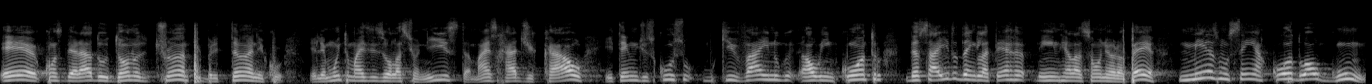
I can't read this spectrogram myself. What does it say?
é considerado o Donald Trump britânico. Ele é muito mais isolacionista, mais radical e tem um discurso que vai ao encontro da saída da Inglaterra em relação à União Europeia, mesmo sem acordo algum.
